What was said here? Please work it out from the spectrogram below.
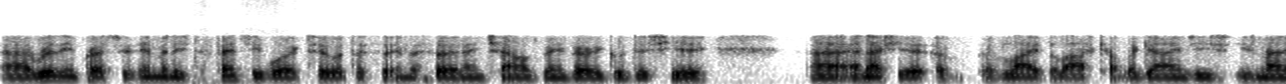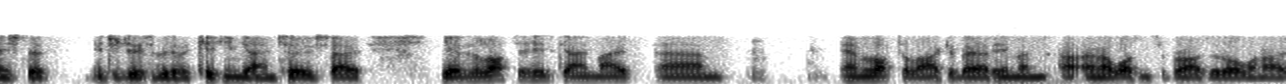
uh, really impressed with him, and his defensive work too at the, in the 13 channel has been very good this year. Uh, and actually, of, of, late, the last couple of games, he's, he's managed to introduce a bit of a kicking game too. So, yeah, there's a lot to his game, mate, um, and a lot to like about him. And, uh, and I wasn't surprised at all when I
